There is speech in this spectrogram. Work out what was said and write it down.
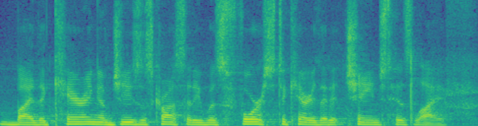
by the carrying of Jesus' cross that he was forced to carry that it changed his life.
